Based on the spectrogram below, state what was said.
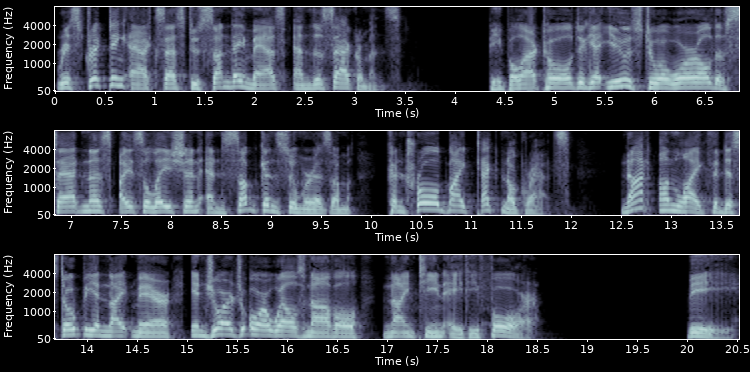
restricting access to Sunday Mass and the sacraments. People are told to get used to a world of sadness, isolation, and subconsumerism controlled by technocrats not unlike the dystopian nightmare in George Orwell's novel 1984. B.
